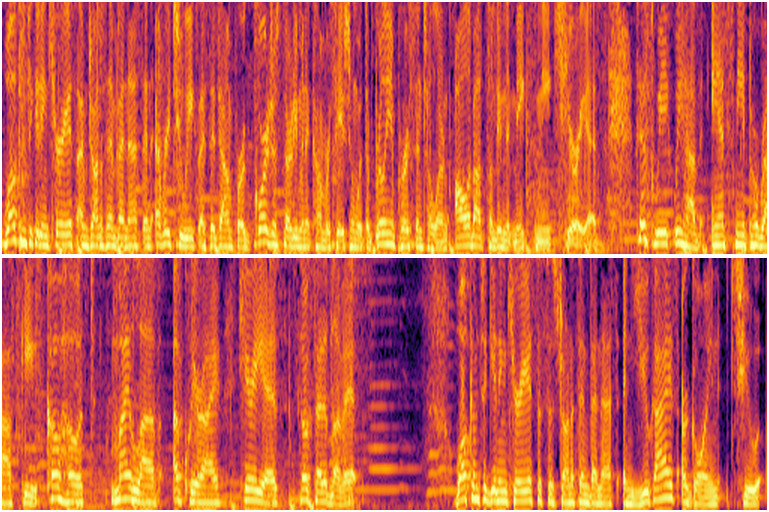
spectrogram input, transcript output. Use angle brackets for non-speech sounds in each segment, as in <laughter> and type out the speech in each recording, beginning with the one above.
Welcome to Getting Curious. I'm Jonathan Van Ness, and every two weeks I sit down for a gorgeous 30 minute conversation with a brilliant person to learn all about something that makes me curious. This week we have Antoni Porowski, co host, my love of Queer Eye. Here he is. So excited, love it. Welcome to Getting Curious. This is Jonathan Van Ness, and you guys are going to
